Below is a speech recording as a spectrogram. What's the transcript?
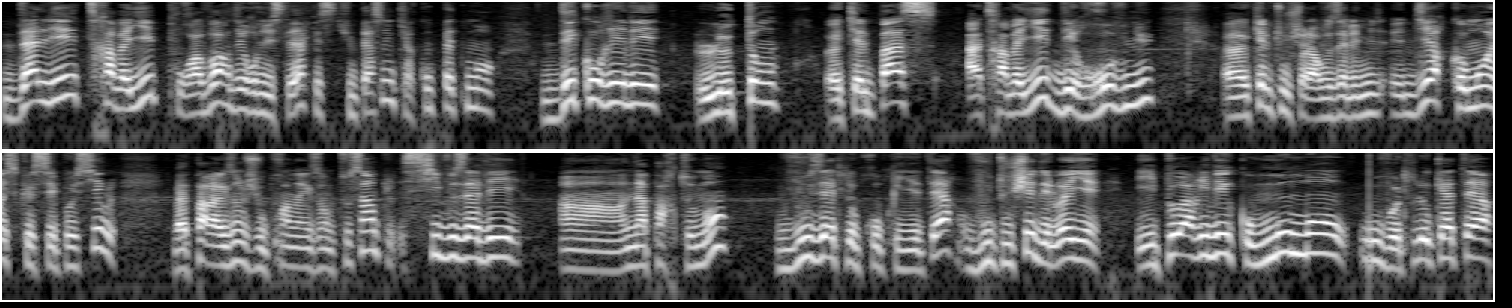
d'aller travailler pour avoir des revenus. C'est-à-dire que c'est une personne qui a complètement décorrélé le temps euh, qu'elle passe à travailler des revenus euh, qu'elle touche. Alors vous allez me dire comment est-ce que c'est possible? Bah, Par exemple, je vais vous prendre un exemple tout simple. Si vous avez un appartement, vous êtes le propriétaire, vous touchez des loyers. il peut arriver qu'au moment où votre locataire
